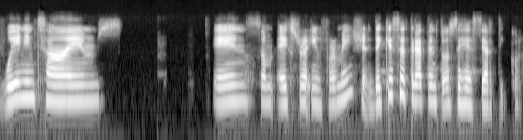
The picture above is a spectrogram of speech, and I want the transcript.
winning times, and some extra information. ¿De qué se trata entonces este artículo?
